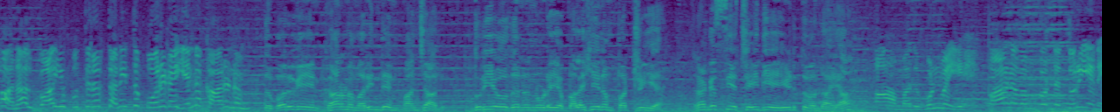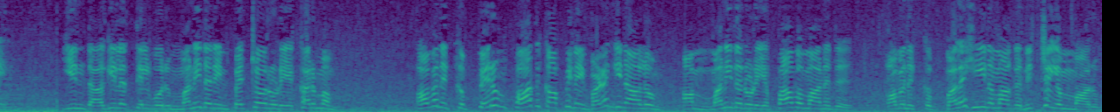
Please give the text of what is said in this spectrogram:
ஆனால் வாயுபுத்திரர் தனித்து போரிட என்ன காரணம்? இந்த வருகையின் காரணம் அறிந்தேன் பாஞ்சாலி. துரியோதனனுடைய பலகீனம் பற்றிய ரகசிய செய்தியை எடுத்து வந்தாயா? ஆம் அது உண்மையே. ஆணவம் கொண்ட துரியனே இந்த அகிலத்தில் ஒரு மனிதனின் பெற்றோருடைய கர்மம் அவனுக்கு பெரும் பாதுகாப்பினை வழங்கினாலும் அம்மனிதனுடைய பாவமானது அவனுக்கு பலகீனமாக நிச்சயம் மாறும்.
